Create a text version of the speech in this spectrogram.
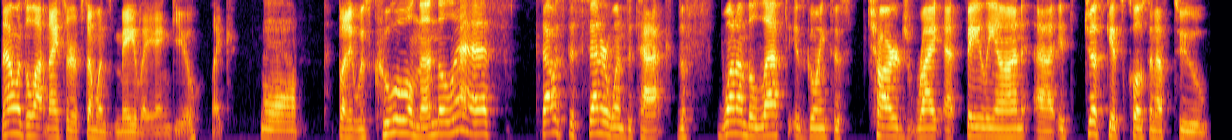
That one's a lot nicer if someone's meleeing you. Like Yeah. But it was cool nonetheless. That was the center one's attack. The f- one on the left is going to charge right at Phaleon. Uh, it just gets close enough to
